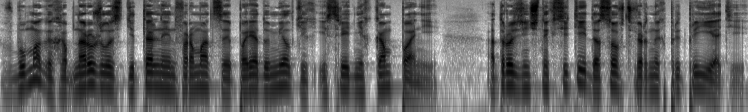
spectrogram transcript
В бумагах обнаружилась детальная информация по ряду мелких и средних компаний, от розничных сетей до софтверных предприятий,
